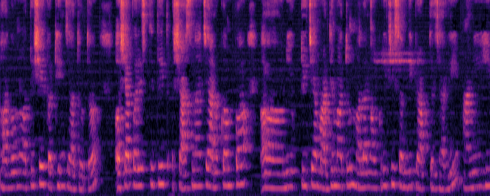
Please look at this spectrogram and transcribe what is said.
भागवणं अतिशय कठीण जात होतं. अशा परिस्थितीत शासनाच्या अनुकंपा नियुक्तीच्या माध्यमातून मला नोकरीची संधी प्राप्त झाली आणि ही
